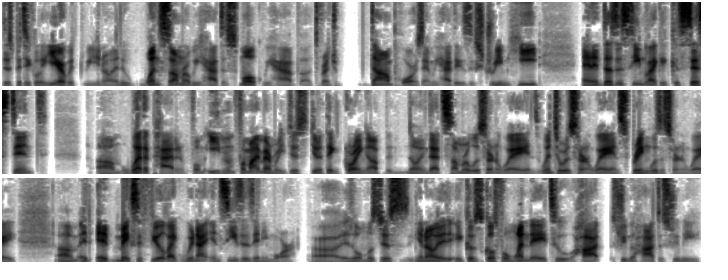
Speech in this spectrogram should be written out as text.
this particular year. With you know, in one summer we had the smoke, we have uh, torrential downpours, and we have these extreme heat, and it doesn't seem like a consistent um, weather pattern from even from my memory. Just you know, think growing up, knowing that summer was a certain way and winter was a certain way and spring was a certain way. Um, it it makes it feel like we're not in seasons anymore. Uh, it's almost just you know, it, it goes goes from one day to hot, extremely hot to extremely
